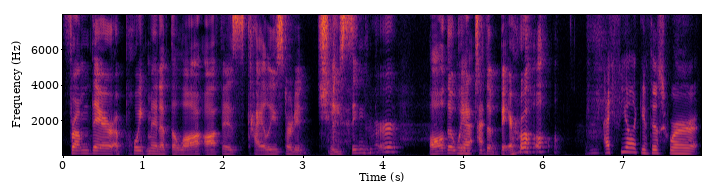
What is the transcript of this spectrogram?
from their appointment at the law office, Kylie started chasing her all the way Yeah, to I- the barrel. I feel like if this were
